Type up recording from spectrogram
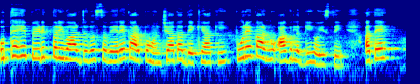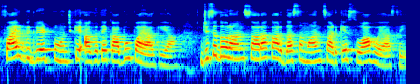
ਉੱਥੇ ਹੀ ਪੀੜਿਤ ਪਰਿਵਾਰ ਜਦੋਂ ਸਵੇਰੇ ਘਰ ਪਹੁੰਚਿਆ ਤਾਂ ਦੇਖਿਆ ਕਿ ਪੂਰੇ ਘਰ ਨੂੰ ਅੱਗ ਲੱਗੀ ਹੋਈ ਸੀ ਅਤੇ ਫਾਇਰ ਬ੍ਰਿਗੇਡ ਪਹੁੰਚ ਕੇ ਅੱਗ ਤੇ ਕਾਬੂ ਪਾਇਆ ਗਿਆ, ਜਿਸ ਦੌਰਾਨ ਸਾਰਾ ਘਰ ਦਾ ਸਮਾਨ ਸੜ ਕੇ ਸੁਆਹ ਹੋਇਆ ਸੀ।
